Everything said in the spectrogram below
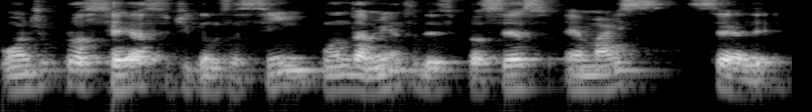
onde o processo, digamos assim, o andamento desse processo é mais célere.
